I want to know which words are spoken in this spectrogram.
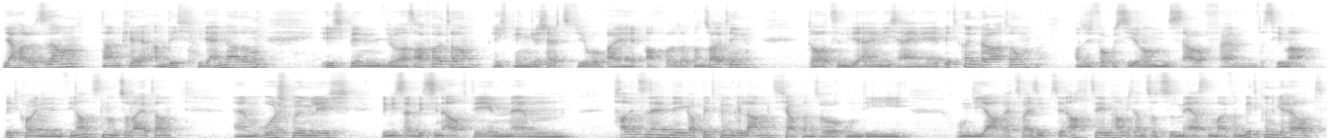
Ja, hallo zusammen, danke an dich für die Einladung. Ich bin Jonas Affolter, ich bin Geschäftsführer bei Affolter Consulting. Dort sind wir eigentlich eine Bitcoin-Beratung. Also wir fokussieren uns auf ähm, das Thema Bitcoin in den Finanzen und so weiter. Ähm, ursprünglich bin ich so ein bisschen auf den ähm, traditionellen Weg auf Bitcoin gelangt. Ich habe dann so um die um die Jahre 2017, 18 habe ich dann so zum ersten Mal von Bitcoin gehört.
